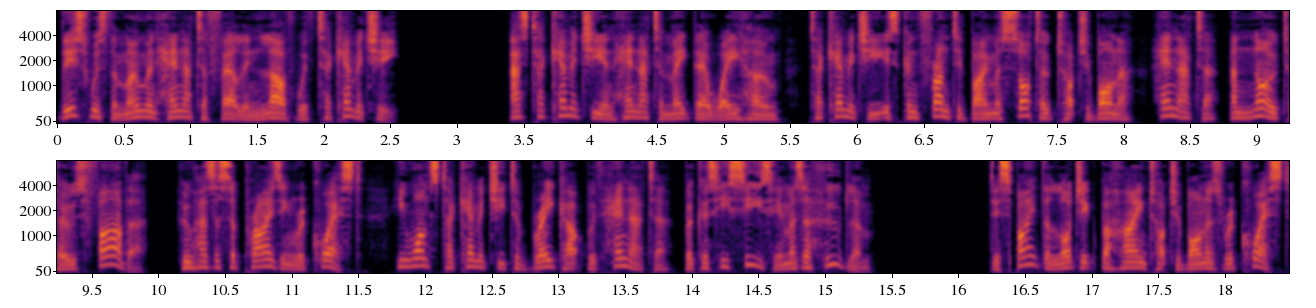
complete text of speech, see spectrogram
This was the moment Hinata fell in love with Takemichi. As Takemichi and Hinata make their way home, Takemichi is confronted by Masato Tachibana, Hinata, and Naoto's father, who has a surprising request, he wants Takemichi to break up with Hinata because he sees him as a hoodlum. Despite the logic behind Tachibana's request,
